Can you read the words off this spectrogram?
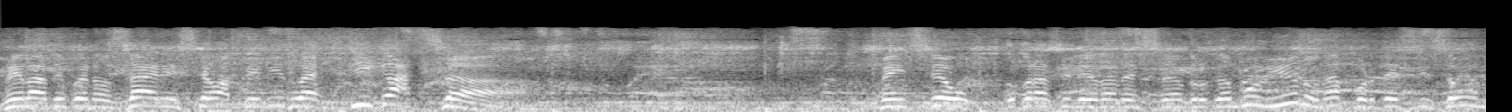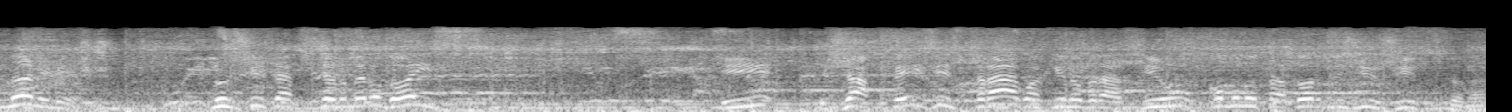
vem lá de Buenos Aires, seu apelido é Figaça. Venceu o brasileiro Alessandro Gambulino, né, por decisão unânime no XFC número 2 e já fez estrago aqui no Brasil como lutador de jiu-jitsu, né?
